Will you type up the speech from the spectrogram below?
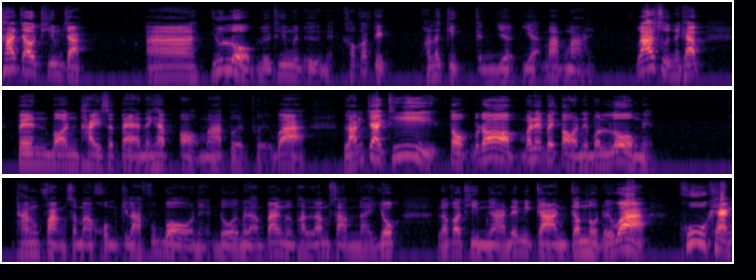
ถ้าจะเอาทีมจากายุโรปหรือทีมอื่นๆเนี่ยเขาก็ติดภารกิจกันเยอะแยะมากมาย ล่าสุดนะครับเป็นบอลไทยสแตนนะครับออกมาเปิดเผยว่า หลังจากที่ตกรอบไม่ได้ไปต่อในบอลโลกเนี่ย ทางฝั่งสมาคมกีฬาฟุตบอลเนี่ยโดยมาดามแป้งนวลพันธ์ล่ำซำนายก แล้วก็ทีมงานได้มีการกำหนดไว้ว่า คู่แข่ง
